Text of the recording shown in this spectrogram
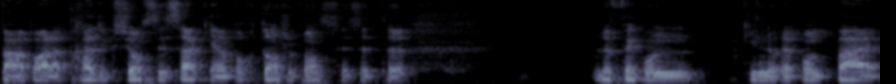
par rapport à la traduction, c'est ça qui est important, je pense, c'est cette euh, le fait qu'on qu'ils ne répondent pas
